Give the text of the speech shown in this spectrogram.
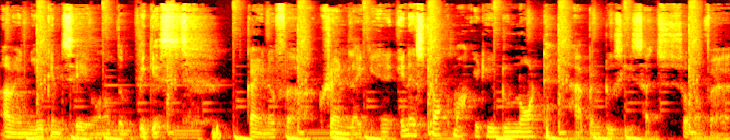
i mean you can say one of the biggest kind of a trend. Like in a stock market you do not happen to see such sort of a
